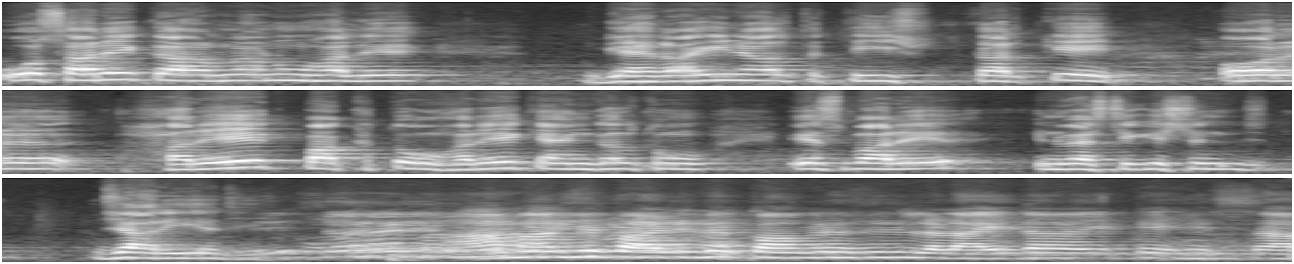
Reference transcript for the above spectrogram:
ਉਹ ਸਾਰੇ ਕਾਰਨਾਂ ਨੂੰ ਹਾਲੇ ਗਹਿਰਾਈ ਨਾਲ ਤਫਤੀਸ਼ ਕਰਕੇ ਔਰ ਹਰੇਕ ਪੱਖ ਤੋਂ ਹਰੇਕ ਐਂਗਲ ਤੋਂ ਇਸ ਬਾਰੇ ਇਨਵੈਸਟੀਗੇਸ਼ਨ ਜਾਰੀ ਹੈ ਜੀ। ਆਮ ਆਦਮੀ ਪਾਰਟੀ ਤੇ ਕਾਂਗਰਸ ਦੀ ਲੜਾਈ ਦਾ ਇੱਕ ਹਿੱਸਾ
